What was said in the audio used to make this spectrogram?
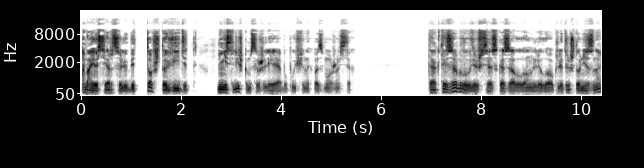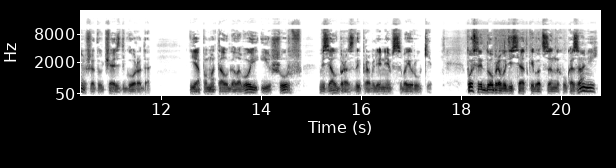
а мое сердце любит то, что видит, не слишком сожалея об упущенных возможностях. «Так ты заблудишься», — сказал Лонли Локли. «Ты что, не знаешь эту часть города?» Я помотал головой, и Шурф взял бразды правления в свои руки. После доброго десятка его ценных указаний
